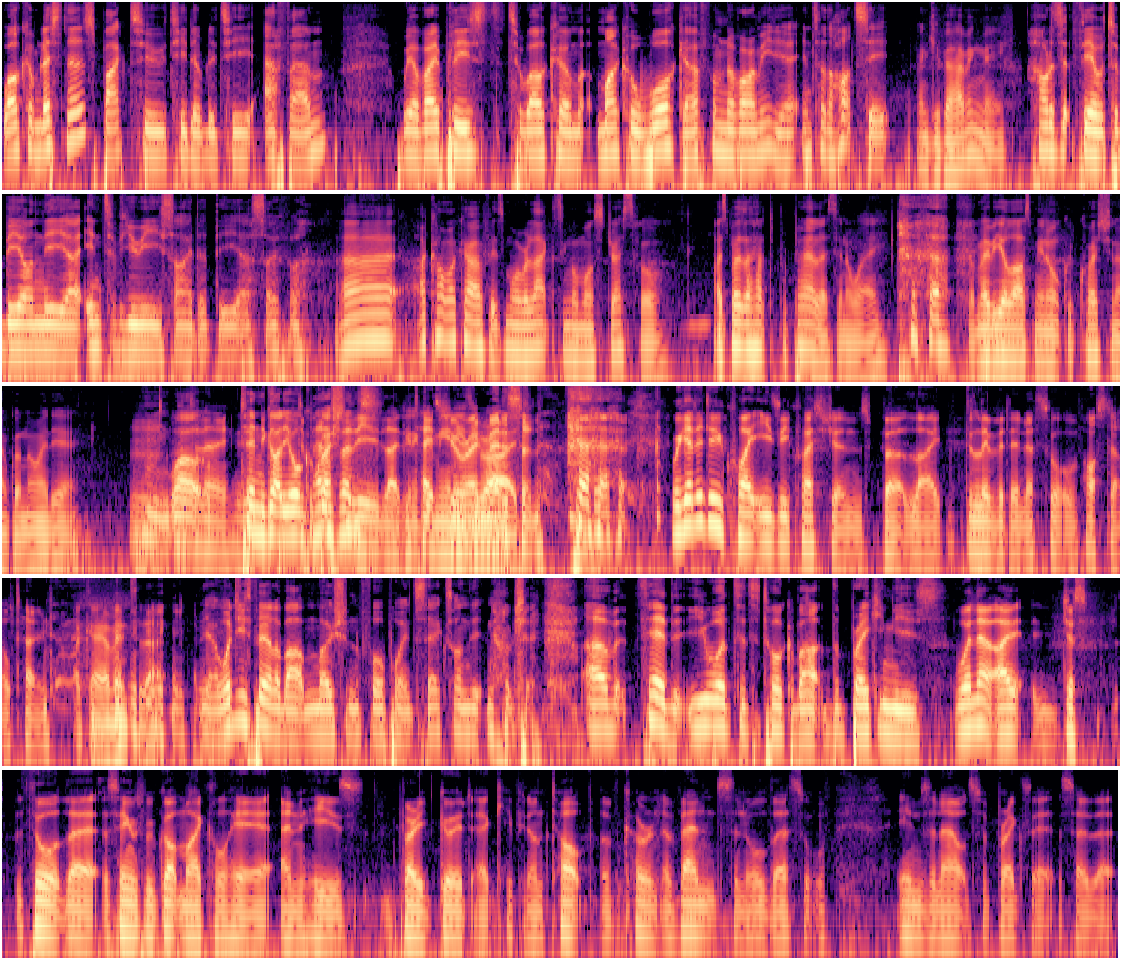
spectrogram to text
Welcome, listeners, back to TWT FM. We are very pleased to welcome Michael Walker from Novara Media into the hot seat. Thank you for having me. How does it feel to be on the uh, interviewee side of the uh, sofa? Uh, I can't work out if it's more relaxing or more stressful. I suppose I have to prepare less in a way. but maybe you'll ask me an awkward question. I've got no idea. I well, dunno. You got any awkward Depends questions? you like You're the gonna give taste me an your own ride. medicine. We're gonna do quite easy questions, but like delivered in a sort of hostile tone. Okay, I'm into that. Yeah, what do you feel about motion 4.6 on the? No, um, Ted, you wanted to talk about the breaking news. Well, no, I just thought that seeing as we've got Michael here and he's very good at keeping on top of current events and all the sort of ins and outs of Brexit, so that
